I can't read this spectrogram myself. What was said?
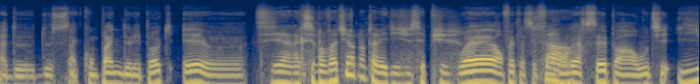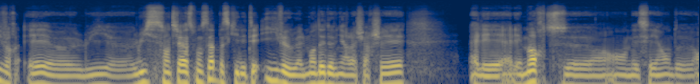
bah, de, de sa compagne de l'époque. Et euh, C'est un accident de voiture, non T'avais dit, je sais plus. ouais, en fait, elle s'est fait hein. renverser par un routier ivre. Et euh, lui, euh, lui s'est senti responsable parce qu'il était ivre. Il lui a demandé de venir la chercher. Elle est, elle est morte euh, en, essayant de, en,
